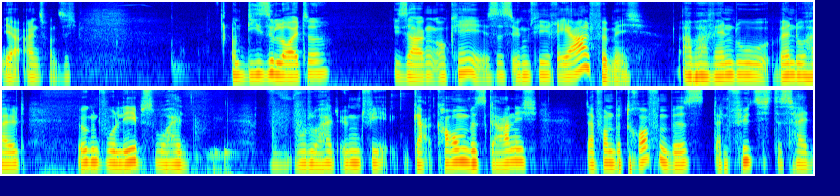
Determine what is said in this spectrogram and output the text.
Ja, 21. Und diese Leute, die sagen, okay, es ist irgendwie real für mich. Aber wenn du, wenn du halt irgendwo lebst, wo halt, wo du halt irgendwie gar, kaum bis gar nicht davon betroffen bist, dann fühlt sich das halt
